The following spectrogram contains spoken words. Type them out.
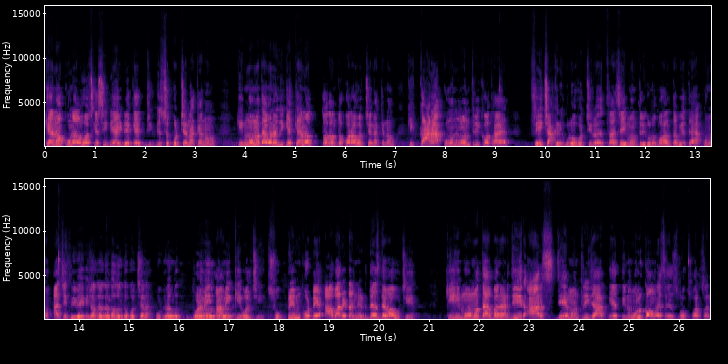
কেন কুণাল ঘোষকে সিবিআই ডেকে জিজ্ঞেস করছে না কেন? কি মমতা ব্যানার্জিকে কেন তদন্ত করা হচ্ছে না কেন? কি কারা কোন মন্ত্রী কথায়? সেই চাকরিগুলো হচ্ছিল সেই মন্ত্রীগুলো বহাল তবিয়তে এখনও আছে। সিবিআই কি যথাযথ তদন্ত করছে না? পূর্ণাঙ্গ ধরে আমি আমি কি বলছি? সুপ্রিম কোর্টে আবার এটা নির্দেশ দেওয়া উচিত কি মমতা ব্যানার্জির আর যে মন্ত্রী যাকে তৃণমূল কংগ্রেসের স্পোক্স পারসন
